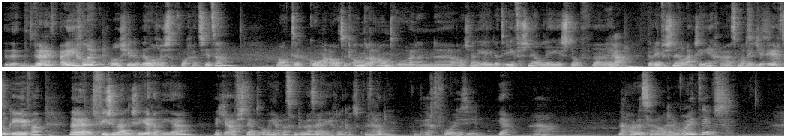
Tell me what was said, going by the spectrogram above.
het werkt eigenlijk als je er wel rustig voor gaat zitten. Want er komen altijd andere antwoorden eh, als wanneer je dat even snel leest of eh, Ja. er even snel langs heen gaat. Maar dat je echt ook even, nou ja, dat visualiseren weer. Dat je afstemt, oh ja, wat gebeurt er eigenlijk als ik dat Ja. ga doen? Het echt voor je zien. Ja. ja. Nou, dat zijn al hele mooie tips.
